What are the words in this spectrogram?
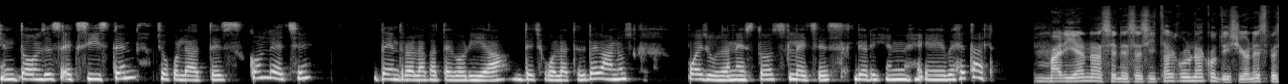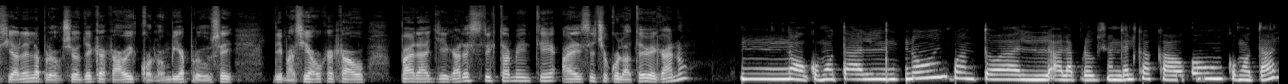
Entonces existen chocolates con leche dentro de la categoría de chocolates veganos, pues usan estos leches de origen eh, vegetal. Mariana, ¿se necesita alguna condición especial en la producción de cacao y Colombia produce demasiado cacao para llegar estrictamente a ese chocolate vegano? No, como tal, no en cuanto a la producción del cacao como, tal,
